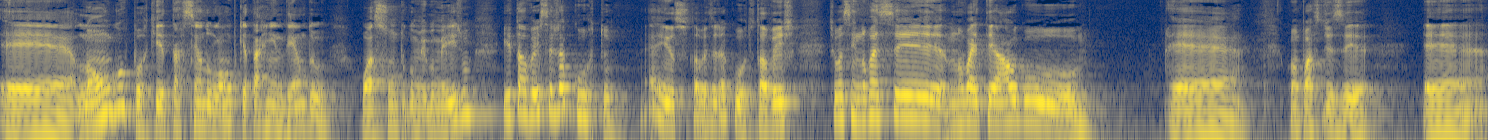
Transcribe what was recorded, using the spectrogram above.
é, longo, porque está sendo longo, porque está rendendo o assunto comigo mesmo, e talvez seja curto. É isso, talvez seja curto. Talvez, tipo assim, não vai ser. Não vai ter algo é, como eu posso dizer, é,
